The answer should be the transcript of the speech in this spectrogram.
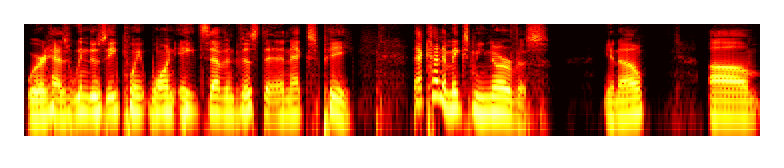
where it has Windows 8.1, 8.7 Vista, and XP. That kind of makes me nervous, you know. Um,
